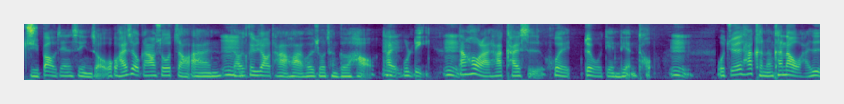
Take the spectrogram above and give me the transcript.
举报这件事情之后，我我还是有跟他说早安，然后遇到他的话也会说陈哥好，他也不理。嗯，但后来他开始会对我点点头。嗯。我觉得他可能看到我还是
